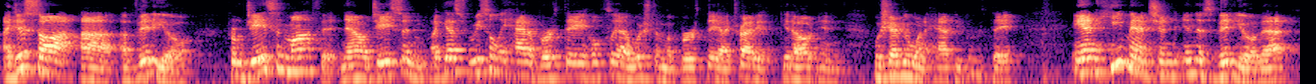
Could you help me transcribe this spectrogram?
I just saw uh, a video from Jason Moffat. Now, Jason, I guess, recently had a birthday. Hopefully, I wished him a birthday. I try to get out and wish everyone a happy birthday. And he mentioned in this video that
